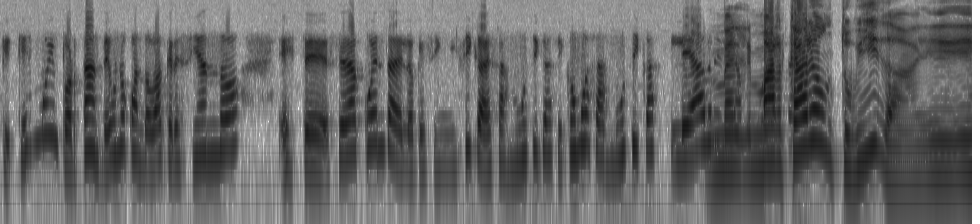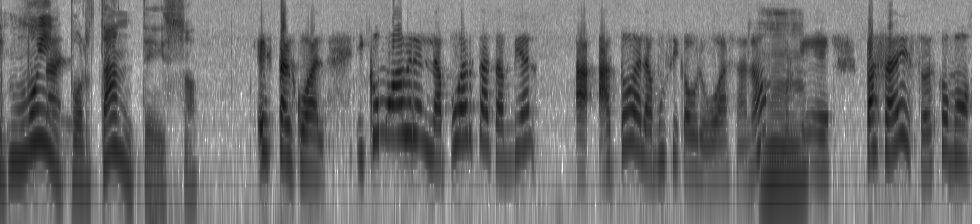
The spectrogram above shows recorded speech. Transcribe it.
que, que es muy importante. Uno cuando va creciendo este, se da cuenta de lo que significa esas músicas y cómo esas músicas le abren puerta. marcaron tu vida, eh, es muy Total. importante eso. Es tal cual. Y cómo abren la puerta también a, a toda la música uruguaya, ¿no? Mm. Porque pasa eso, es como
